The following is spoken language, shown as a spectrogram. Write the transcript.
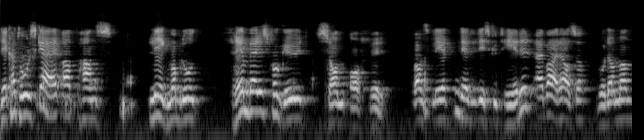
Det katolske er at hans legeme og blod frembæres for Gud som offer. Vanskeligheten, det du diskuterer, er bare altså hvordan man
